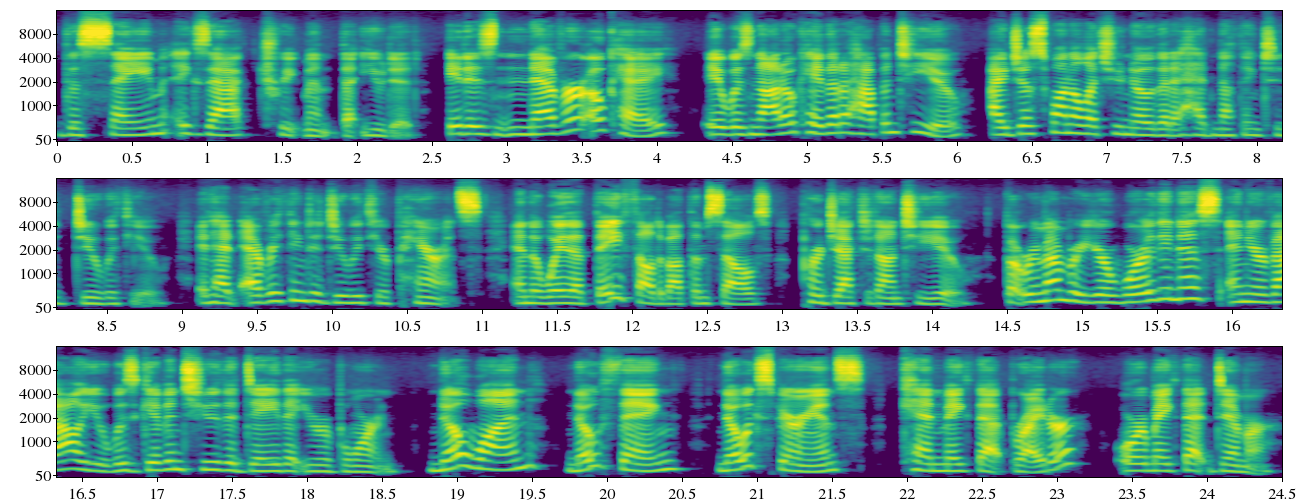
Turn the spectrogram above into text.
the same exact treatment that you did. It is never okay. It was not okay that it happened to you. I just want to let you know that it had nothing to do with you. It had everything to do with your parents and the way that they felt about themselves projected onto you. But remember, your worthiness and your value was given to you the day that you were born. No one, no thing, no experience can make that brighter or make that dimmer.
